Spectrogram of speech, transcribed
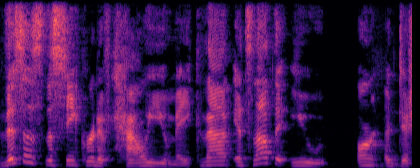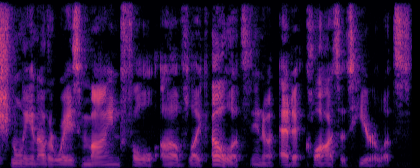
this is the secret of how you make that. It's not that you aren't additionally in other ways mindful of like oh let's you know edit clauses here. Let's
